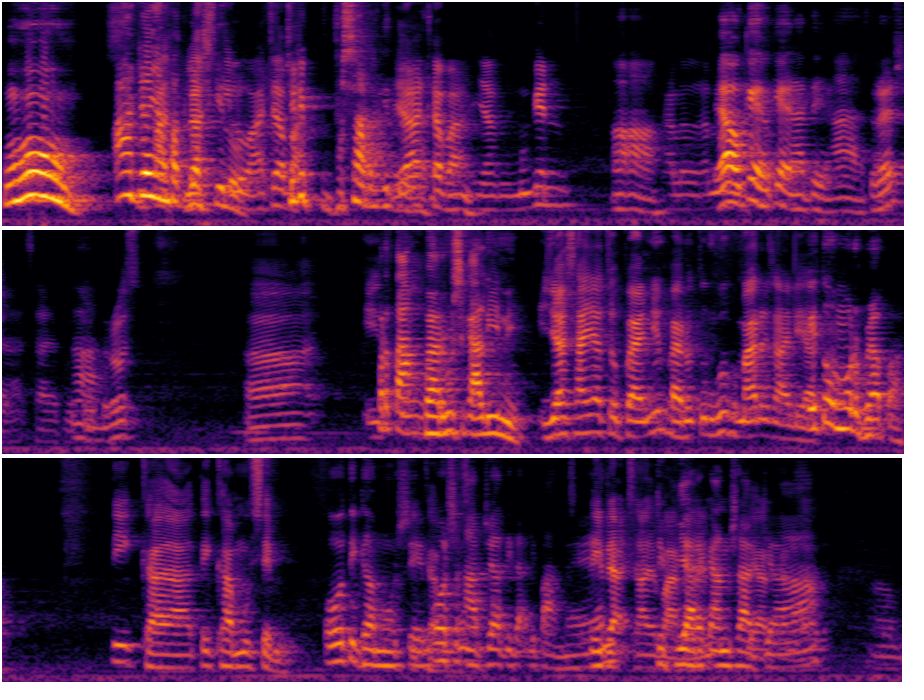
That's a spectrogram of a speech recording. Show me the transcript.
Oh, ada yang 14 14 kilo. kilo, ada, Jadi Pak. besar gitu. Ya ada pak, yang mungkin Ah, ah. kalau Ya oke oke nanti. Ah, terus saya, saya butuh. Ah. terus eh, itu, pertama baru sekali ini. ya saya coba ini baru tumbuh kemarin saya lihat Itu umur berapa? Tiga tiga musim Oh tiga musim. Tiga oh musim. sengaja tidak dipanen. tidak saya panen, dibiarkan saja. biarkan saja. Um,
